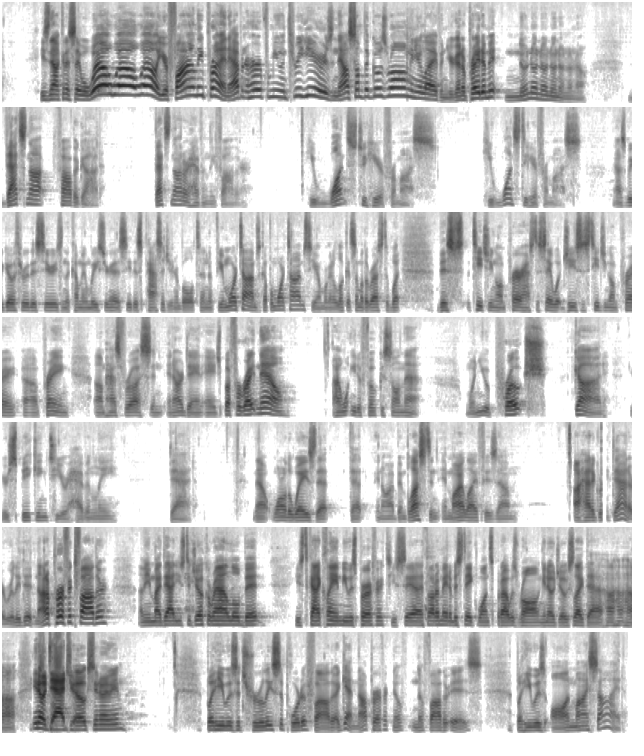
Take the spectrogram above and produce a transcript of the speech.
He's not going to say, well, well, well, well, you're finally praying. I haven't heard from you in three years, and now something goes wrong in your life, and you're going to pray to me. No, no, no, no, no, no, no. That's not Father God. That's not our Heavenly Father. He wants to hear from us. He wants to hear from us. As we go through this series in the coming weeks, you're going to see this passage in your bulletin a few more times, a couple more times here, and we're going to look at some of the rest of what this teaching on prayer has to say, what Jesus' teaching on pray, uh, praying um, has for us in, in our day and age. But for right now, I want you to focus on that. When you approach God, you're speaking to your heavenly dad. Now, one of the ways that, that you know, I've been blessed in, in my life is um, I had a great dad. I really did. Not a perfect father. I mean, my dad used to joke around a little bit. He used to kind of claim he was perfect. You say, I thought I made a mistake once, but I was wrong. You know, jokes like that. Ha ha ha. You know, dad jokes, you know what I mean? But he was a truly supportive father. Again, not perfect, no, no father is, but he was on my side.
